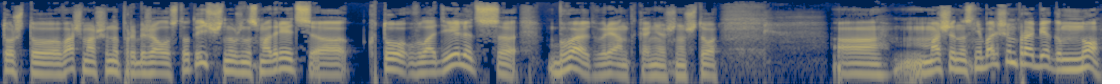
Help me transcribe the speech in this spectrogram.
то, что ваша машина пробежала 100 тысяч, нужно смотреть, кто владелец. Бывают варианты, конечно, что машина с небольшим пробегом, но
